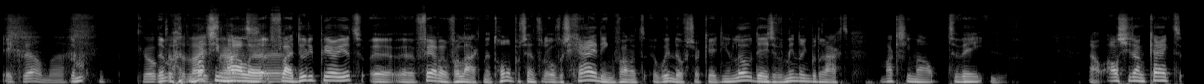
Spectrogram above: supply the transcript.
Ik wel, maar... De, de, de maximale uh, flight duty period uh, uh, verder verlaagd met 100% van de overschrijding van het window of circadian low. Deze vermindering bedraagt maximaal 2 uur. Nou, als je dan kijkt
